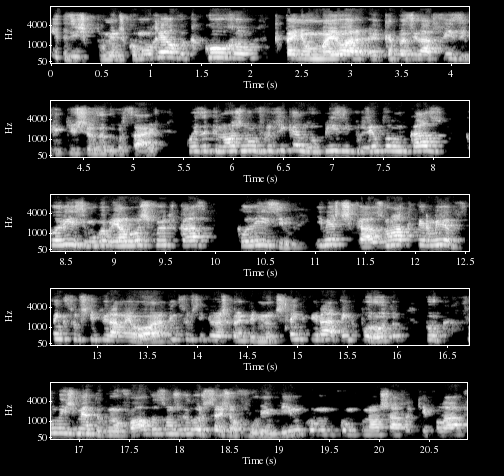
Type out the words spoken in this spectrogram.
existe pelo menos como um relva, que corram, que tenham maior eh, capacidade física que os seus adversários coisa que nós não verificamos. O Pizzi, por exemplo, é um caso claríssimo. O Gabriel hoje foi outro caso claríssimo. E nestes casos não há que ter medo. Tem que substituir à meia hora, tem que substituir aos 40 minutos, tem que tirar, tem que pôr outro, porque felizmente o que não falta são jogadores, seja o Florentino, como, como nós já aqui falámos,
